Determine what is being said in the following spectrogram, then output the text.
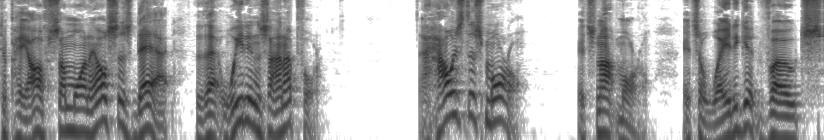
to pay off someone else's debt that we didn't sign up for? Now, how is this moral? It's not moral. It's a way to get votes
